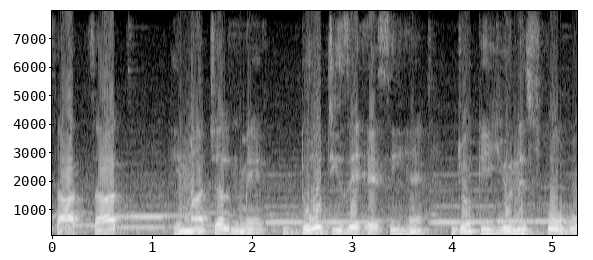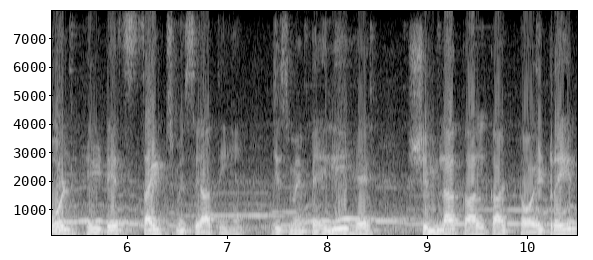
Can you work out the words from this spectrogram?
साथ साथ हिमाचल में दो चीज़ें ऐसी हैं जो कि यूनेस्को वर्ल्ड हेरिटेज साइट्स में से आती हैं, जिसमें पहली है शिमला काल का टॉय ट्रेन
